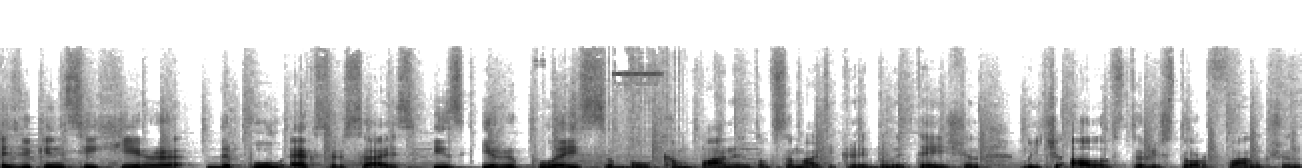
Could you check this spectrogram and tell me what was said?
As you can see here, the pull exercise is irreplaceable component of somatic rehabilitation, which allows to restore function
